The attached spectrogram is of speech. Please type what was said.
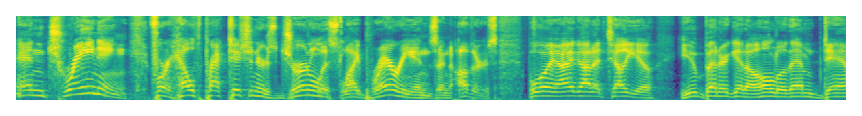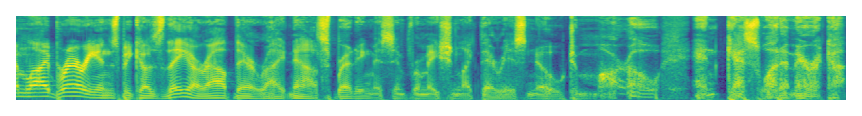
and training for health practitioners, journalists, librarians, and others. Boy, I got to tell you, you better get a hold of them damn librarians because they are out there right now spreading misinformation like there is no tomorrow. And guess what, America?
